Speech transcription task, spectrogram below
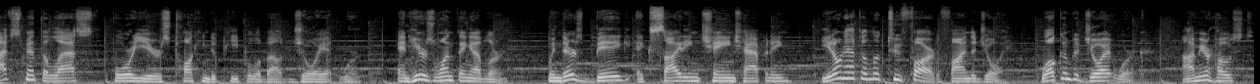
I've spent the last four years talking to people about joy at work. And here's one thing I've learned when there's big, exciting change happening, you don't have to look too far to find the joy. Welcome to Joy at Work. I'm your host,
